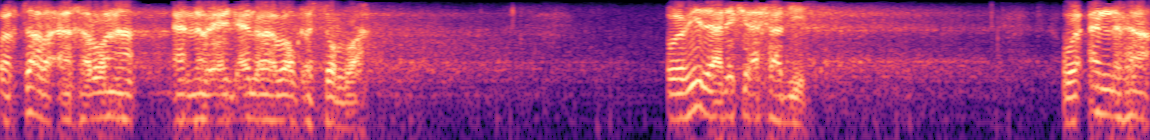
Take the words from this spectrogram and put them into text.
واختار آخرون أنه يجعلها فوق السرة. وفي ذلك أحاديث. وألف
